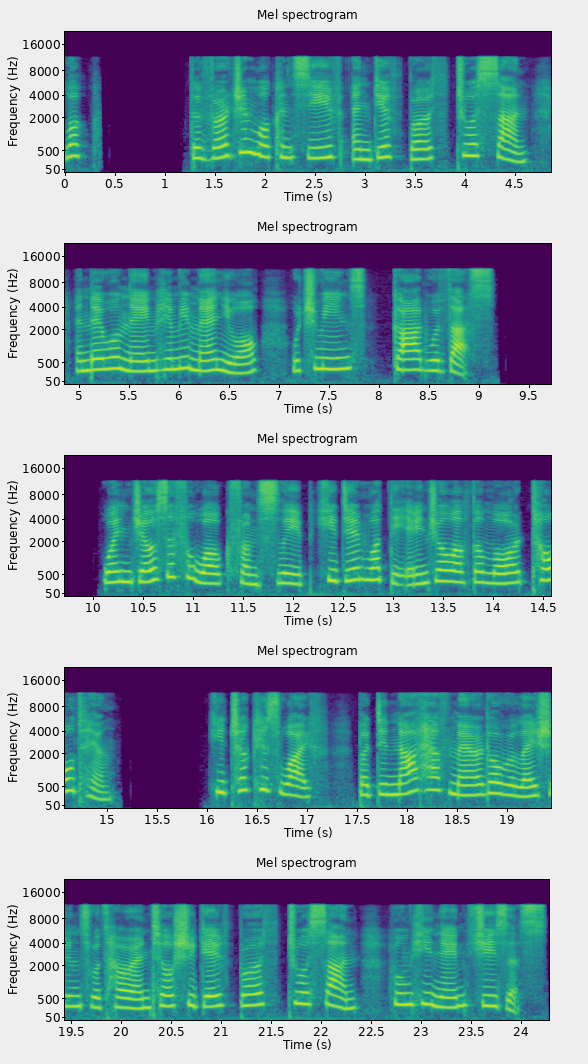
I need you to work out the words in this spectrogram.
Look! The virgin will conceive and give birth to a son, and they will name him Emmanuel, which means, God with us. When Joseph awoke from sleep, he did what the angel of the Lord told him. He took his wife, but did not have marital relations with her until she gave birth to a son, whom he named Jesus.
